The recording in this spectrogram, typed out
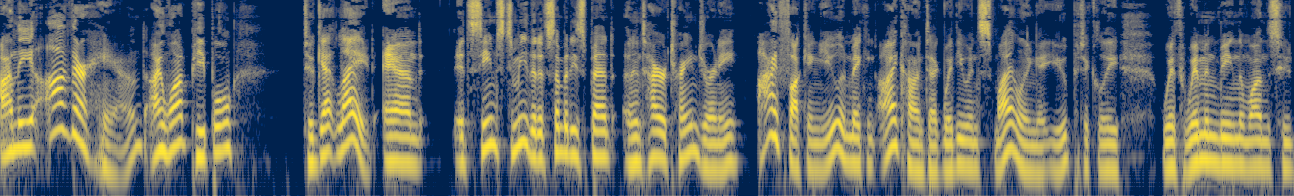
On the other hand, I want people to get laid. And it seems to me that if somebody spent an entire train journey eye fucking you and making eye contact with you and smiling at you, particularly with women being the ones who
